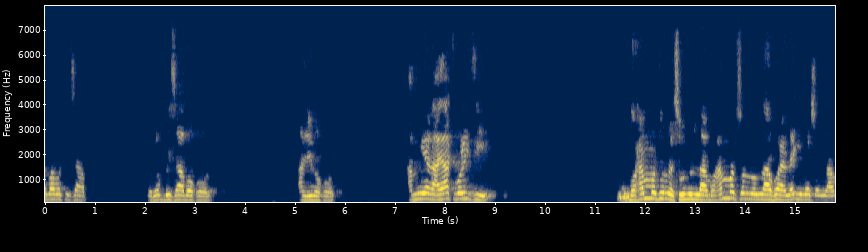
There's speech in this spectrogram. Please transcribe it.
সভাপতি সাহেব রব্বি সাহেব অকল আলিম অকল আমি এক আয়াত পড়েছি, মোহাম্মদুর রসুল্লাহ মোহাম্মদ সাল্লাহ আলাইসাল্লাম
